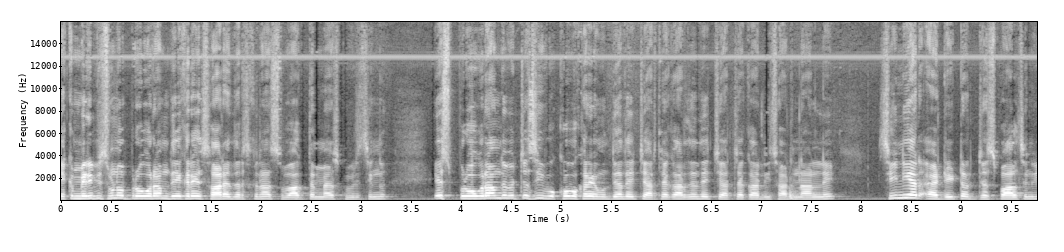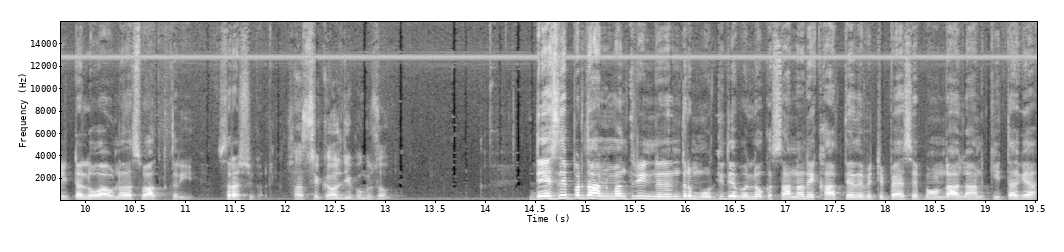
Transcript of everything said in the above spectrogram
ਇੱਕ ਮੇਰੀ ਵੀ ਸੁਣੋ ਪ੍ਰੋਗਰਾਮ ਦੇਖ ਰਹੇ ਸਾਰੇ ਦਰਸ਼ਕਾਂ ਦਾ ਸਵਾਗਤ ਹੈ। ਮੈਂ ਸੁਖਵੀਰ ਸਿੰਘ। ਇਸ ਪ੍ਰੋਗਰਾਮ ਦੇ ਵਿੱਚ ਅਸੀਂ ਵੱਖੋ ਵੱਖਰੇ ਮੁੱਦਿਆਂ ਤੇ ਚਰਚਾ ਕਰਦੇ ਹਾਂ ਤੇ ਚਰਚਾ ਕਰਨ ਲਈ ਸਾਡੇ ਨਾਲ ਨੇ ਸੀਨੀਅਰ ਐਡੀਟਰ ਜਸਪਾਲ ਸਿੰਘ ਜੀ ਢੱਲੋ ਆ ਉਹਨਾਂ ਦਾ ਸਵਾਗਤ ਕਰੀਏ। ਸਤਿ ਸ਼੍ਰੀ ਅਕਾਲ ਸਤਿ ਸ਼੍ਰੀ ਅਕਾਲ ਜੀ ਪੰਗੂ ਸਾਹਿਬ। ਦੇਸ਼ ਦੇ ਪ੍ਰਧਾਨ ਮੰਤਰੀ ਨਰਿੰਦਰ ਮੋਦੀ ਦੇ ਵੱਲੋਂ ਕਿਸਾਨਾਂ ਦੇ ਖਾਤਿਆਂ ਦੇ ਵਿੱਚ ਪੈਸੇ ਪਾਉਣ ਦਾ ਐਲਾਨ ਕੀਤਾ ਗਿਆ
